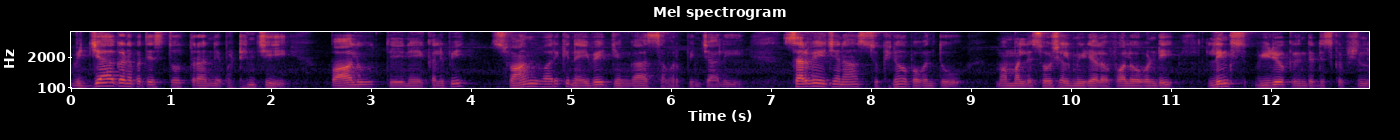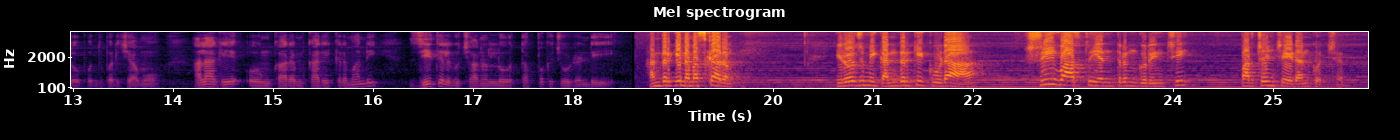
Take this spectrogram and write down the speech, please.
విద్యాగణపతి స్తోత్రాన్ని పఠించి పాలు తేనె కలిపి స్వామివారికి నైవేద్యంగా సమర్పించాలి. సర్వే జన సుఖినో భవంతు. మమ్మల్ని సోషల్ మీడియాలో ఫాలో అవ్వండి. లింక్స్ వీడియో క్రింద డిస్క్రిప్షన్లో పొందుపరిచాము. అలాగే ఓంకారం కార్యక్రమాన్ని జీ తెలుగు ఛానల్లో తప్పక చూడండి. అందరికీ నమస్కారం. ఈరోజు మీకు అందరికీ కూడా శ్రీవాస్తు యంత్రం గురించి పరిచయం చేయడానికి వచ్చాను.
